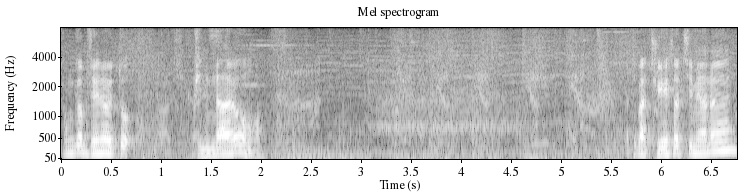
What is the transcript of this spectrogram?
성점 제노에 또 빛나요. 하지만 뒤에서 치면은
